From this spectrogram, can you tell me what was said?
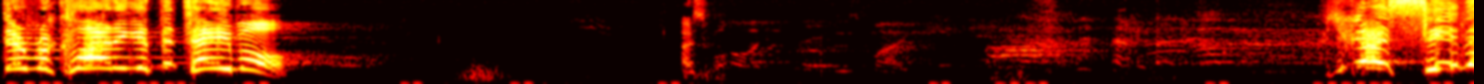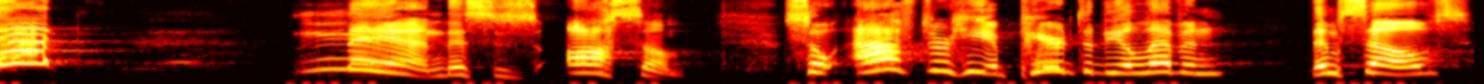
they're reclining at the table. You guys see that? Man, this is awesome. So after he appeared to the 11 themselves,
